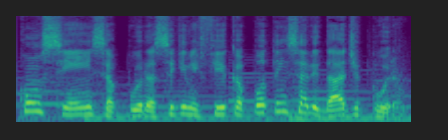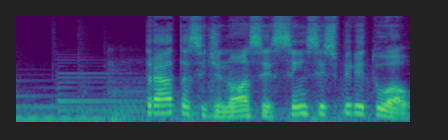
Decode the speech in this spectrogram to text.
Consciência pura significa potencialidade pura. Trata-se de nossa essência espiritual,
